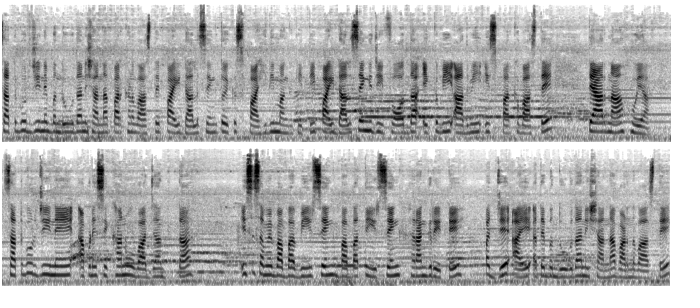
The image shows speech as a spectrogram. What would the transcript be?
ਸਤਿਗੁਰੂ ਜੀ ਨੇ ਬੰਦੂਕ ਦਾ ਨਿਸ਼ਾਨਾ ਪਰਖਣ ਵਾਸਤੇ ਭਾਈ ਡਲ ਸਿੰਘ ਤੋਂ ਇੱਕ ਸਿਪਾਹੀ ਦੀ ਮੰਗ ਕੀਤੀ। ਭਾਈ ਡਲ ਸਿੰਘ ਜੀ ਫੌਜ ਦਾ ਇੱਕ ਵੀ ਆਦਮੀ ਇਸ ਪਰਖ ਵਾਸਤੇ ਤਿਆਰ ਨਾ ਹੋਇਆ। ਸਤਿਗੁਰੂ ਜੀ ਨੇ ਆਪਣੇ ਸਿੱਖਾਂ ਨੂੰ ਆਵਾਜ਼ਾਂ ਦਿੱਤਾ। ਇਸ ਸਮੇਂ ਬਾਬਾ ਵੀਰ ਸਿੰਘ, ਬਾਬਾ ਧੀਰ ਸਿੰਘ ਰੰਗਰੇਟੇ ਭੱਜੇ ਆਏ ਅਤੇ ਬੰਦੂਕ ਦਾ ਨਿਸ਼ਾਨਾ ਬਣਨ ਵਾਸਤੇ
